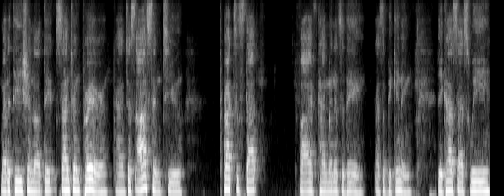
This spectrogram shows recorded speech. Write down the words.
meditation or the centering prayer, and just ask him to practice that five, ten minutes a day as a beginning. Because as we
